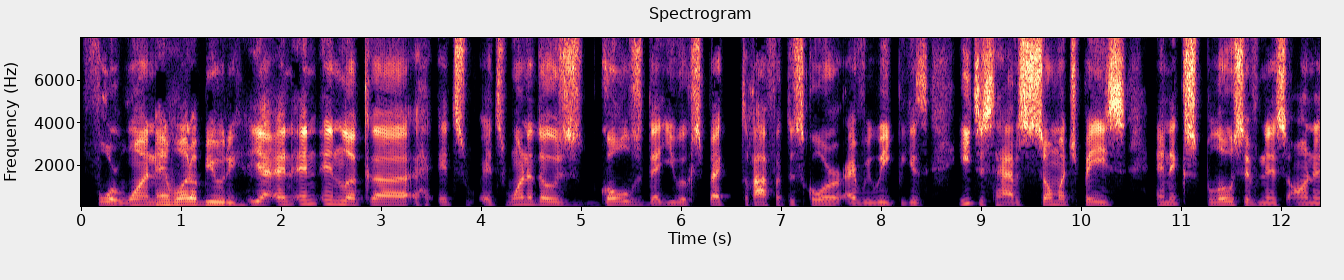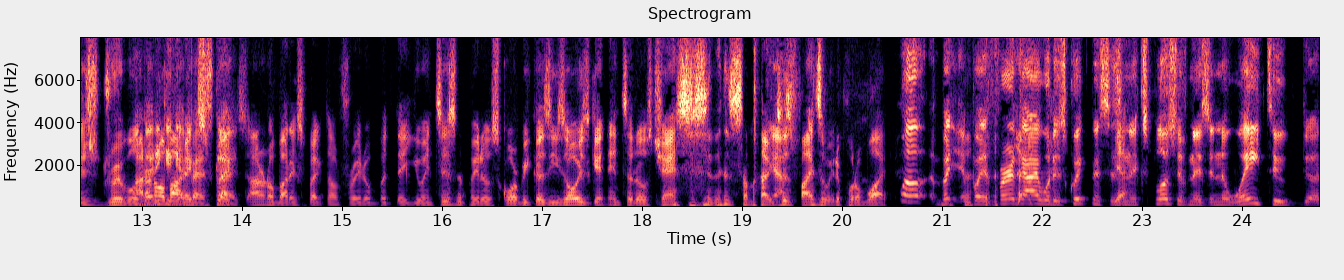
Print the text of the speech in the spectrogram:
four one. And what a beauty! Yeah, and and and look, uh, it's it's one of those goals that you expect Rafa to score every week because he just has so much pace and explosiveness on his dribble. I don't that know about get expect. I don't know about expect Alfredo, but that you anticipate he'll score because he's always getting into those chances, and then somehow Yeah. he just finds a way to put them wide. Well, but but for a guy with his quickness Yeah. and explosiveness and the way to uh,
